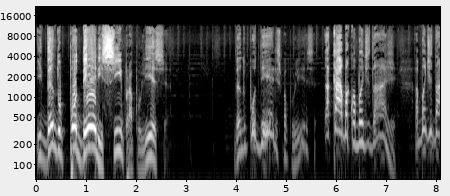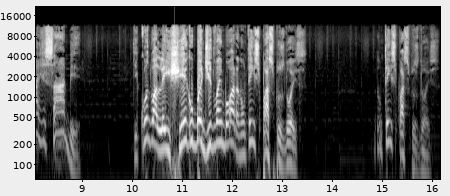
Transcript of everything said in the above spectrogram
e dando poderes sim para a polícia, dando poderes para a polícia, acaba com a bandidagem. A bandidagem sabe que quando a lei chega, o bandido vai embora. Não tem espaço para os dois. Não tem espaço para os dois.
